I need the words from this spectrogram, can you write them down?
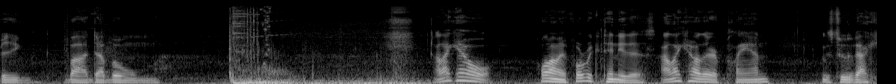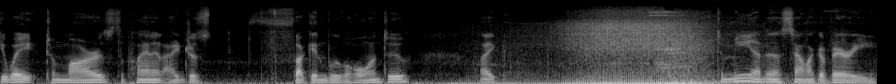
Big bada boom. I like how. Hold on, before we continue this, I like how their plan is to evacuate to Mars, the planet I just fucking blew a hole into. Like, to me, that doesn't sound like a very,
